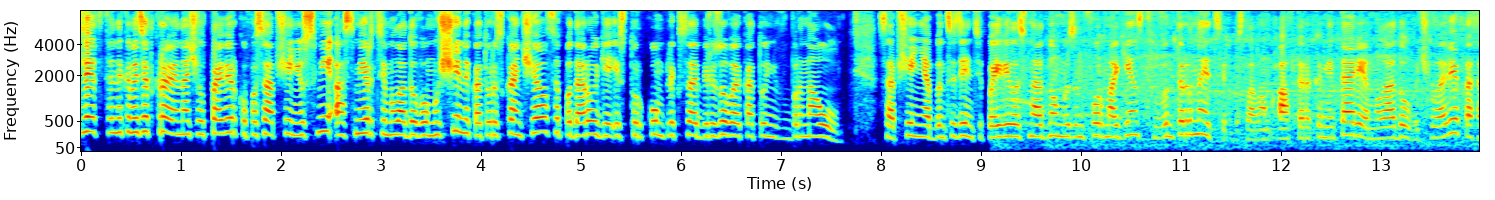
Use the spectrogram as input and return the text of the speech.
Следственный комитет края начал проверку по сообщению СМИ о смерти молодого мужчины, который скончался по дороге из туркомплекса «Бирюзовая Катунь» в Барнаул. Сообщение об инциденте появилось на одном из информагентств в интернете. По словам автора комментария молодого человека,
